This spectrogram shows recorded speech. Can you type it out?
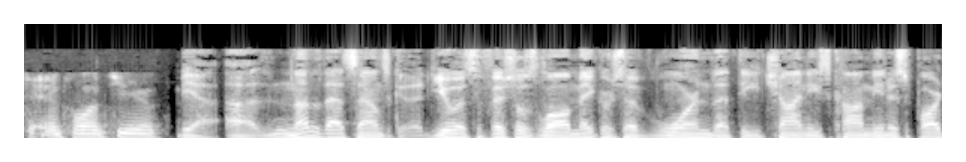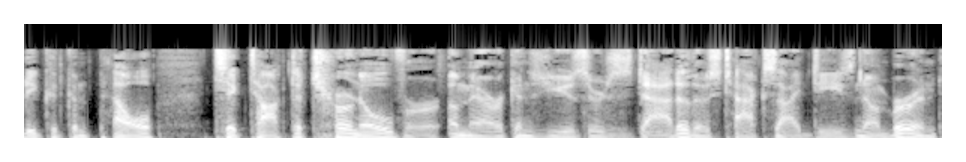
to influence you. Yeah, uh, none of that sounds good. U.S. officials, lawmakers have warned that the Chinese Communist Party could compel TikTok to turn over Americans' users' data, those tax IDs number, and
